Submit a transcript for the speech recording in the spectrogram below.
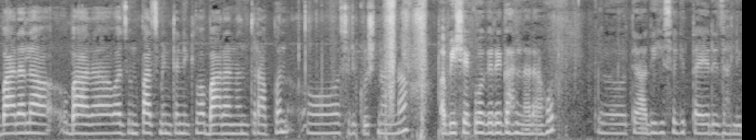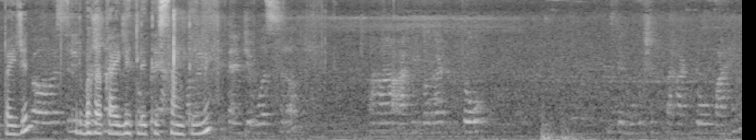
बाराला बारा वाजून पाच मिनिटांनी किंवा बारानंतर आपण श्रीकृष्णांना अभिषेक वगैरे घालणार आहोत. तर त्याआधी ही सगळी तयारी झाली पाहिजे. तर बघा काय घेतले ते सांगते मी. त्यांचे वस्त्र आहे बघा टोप इथे बघू शकता हा टोप आहे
